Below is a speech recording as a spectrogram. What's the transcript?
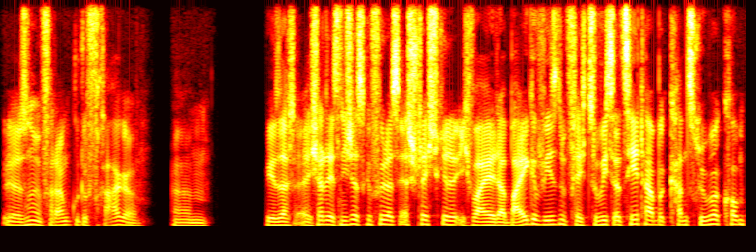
das ist eine verdammt gute Frage. Ähm, wie gesagt, ich hatte jetzt nicht das Gefühl, dass er schlecht redet. Ich war ja dabei gewesen. Vielleicht, so wie ich es erzählt habe, kann es rüberkommen.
